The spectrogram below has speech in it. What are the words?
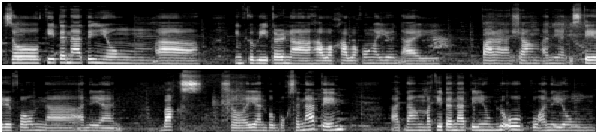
So, kita natin yung ah, incubator na hawak-hawak ko ngayon ay para siyang ano yan, styrofoam na ano yan, box. So, ayan, bubuksan natin. At nang makita natin yung loob, kung ano yung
